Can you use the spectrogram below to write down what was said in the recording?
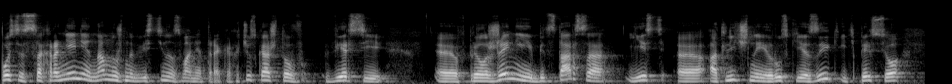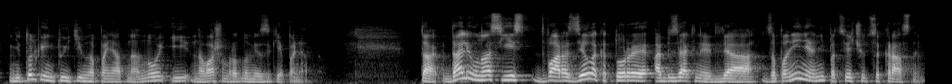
После сохранения нам нужно ввести название трека. Хочу сказать, что в версии э, в приложении BeatStars есть э, отличный русский язык, и теперь все не только интуитивно понятно, но и на вашем родном языке понятно. Так, далее у нас есть два раздела, которые обязательны для заполнения, они подсвечиваются красным.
